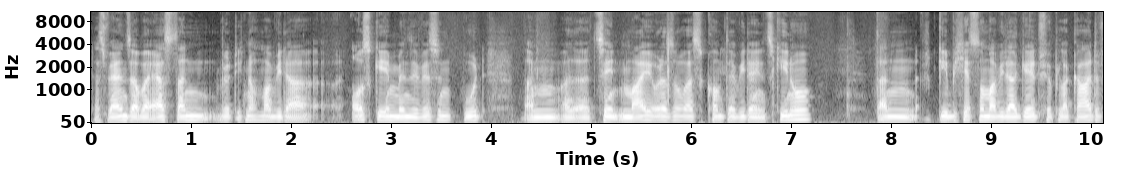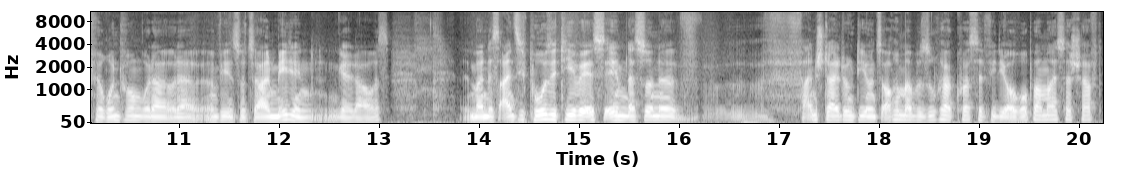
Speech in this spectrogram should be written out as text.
Das werden sie aber erst dann wirklich nochmal wieder ausgeben, wenn sie wissen, gut, am 10. Äh, Mai oder sowas kommt er wieder ins Kino. Dann gebe ich jetzt nochmal wieder Geld für Plakate, für Rundfunk oder, oder irgendwie sozialen Mediengelder aus. Ich meine, das einzig Positive ist eben, dass so eine Veranstaltung, die uns auch immer Besucher kostet, wie die Europameisterschaft,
